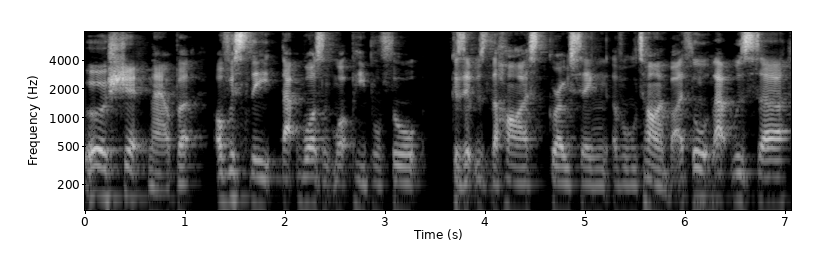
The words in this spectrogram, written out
oh shit now. But obviously that wasn't what people thought because it was the highest grossing of all time. But I thought that was, uh,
